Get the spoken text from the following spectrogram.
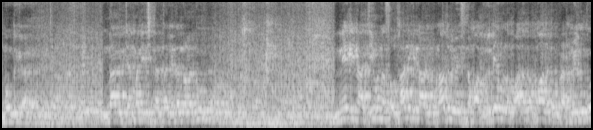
ముందుగా నాకు జన్మనిచ్చిన తల్లిదండ్రులకు నేటి నా జీవన సౌధానికి నాడు పునాదులు వేసిన మా గురుదేవుల పాద పద్మాలకు ప్రణమిల్లుతూ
